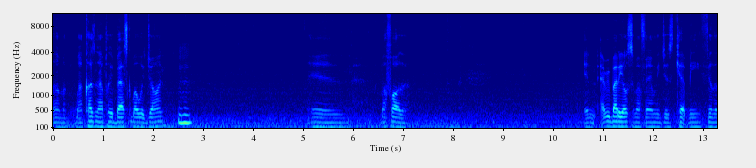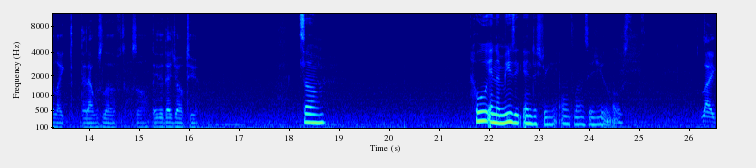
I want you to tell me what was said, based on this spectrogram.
uh, my, my cousin I played basketball with, John, Mm-hmm. and my father. And everybody else in my family just kept me feeling like th- that I was loved. So they did that job too. So, who in the music industry influences you the most? Like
